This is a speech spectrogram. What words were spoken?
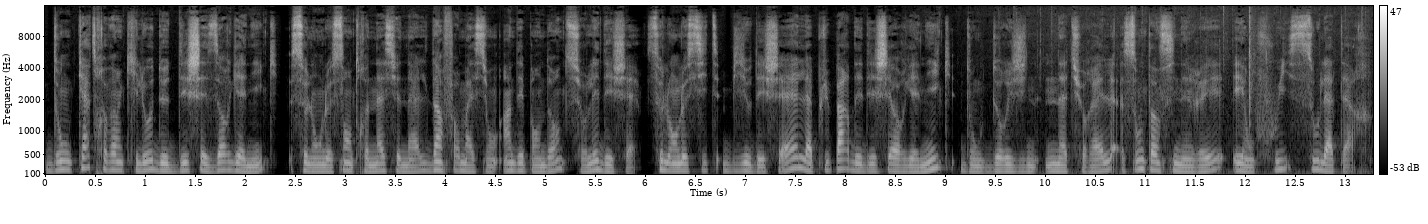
dont 80 kg de déchets organiques, selon le Centre national d'information indépendante sur les déchets. Selon le site Biodéchets, la plupart des déchets organiques, donc d'origine naturelle, sont incinérés et enfouis sous la terre.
